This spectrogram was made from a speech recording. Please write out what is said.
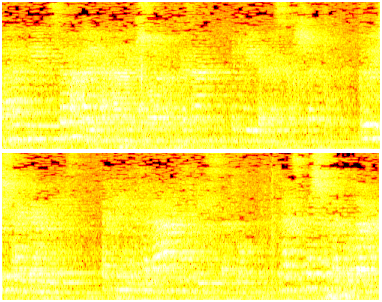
teremtén Szamária és orrat kezán, hogy védekezhesse. Ő is megemlész, tekintete rá, hogy visszató. Legszívesebbek oda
